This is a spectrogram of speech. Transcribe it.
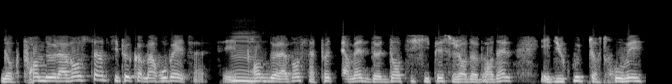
Donc prendre de l'avance, c'est un petit peu comme à Roubaix. C'est hmm. prendre de l'avance, ça peut te permettre d'anticiper ce genre de bordel et du coup de te retrouver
